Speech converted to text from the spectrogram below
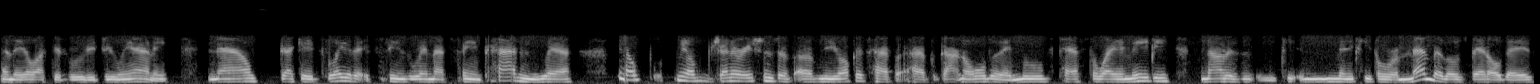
and they elected Rudy Giuliani. Now, decades later, it seems we're in that same pattern where, you know, you know, generations of, of New Yorkers have have gotten older, they moved, passed away, and maybe not as many people remember those bad old days.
